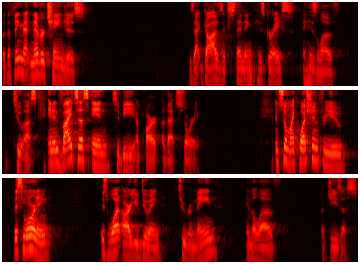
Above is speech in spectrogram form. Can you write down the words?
But the thing that never changes is that God is extending His grace and His love to us and invites us in to be a part of that story. And so, my question for you this morning is what are you doing to remain in the love of Jesus?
